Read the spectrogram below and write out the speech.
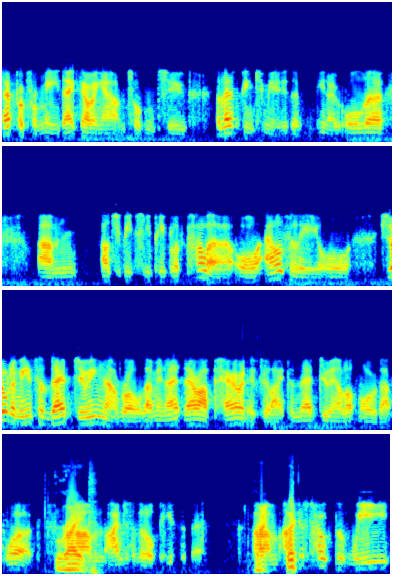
separate from me. They're going out and talking to the lesbian community, the, you know, all the um, LGBT people of color or elderly or, do you know what I mean? So they're doing that role. I mean, they're, they're our parent, if you like, and they're doing a lot more of that work. right. Um, I'm just a little piece of it. Right. Um, I just hope that we.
